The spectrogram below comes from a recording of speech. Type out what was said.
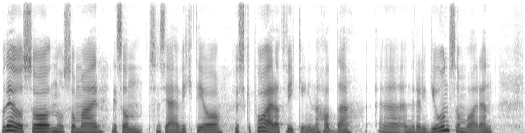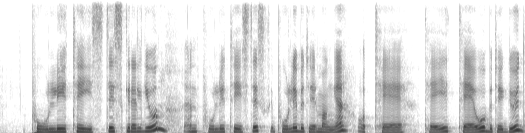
Og det er også noe som er litt sånn, syns jeg er viktig å huske på, er at vikingene hadde uh, en religion som var en polyteistisk religion. En polyteistisk Poly betyr mange, og te, tei, teo betyr gud.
